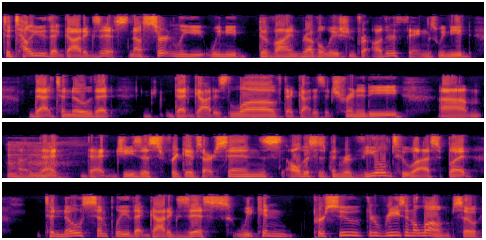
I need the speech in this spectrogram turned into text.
to tell you that God exists. Now, certainly, we need divine revelation for other things. We need that to know that that God is love, that God is a Trinity, um, mm-hmm. uh, that that Jesus forgives our sins. All this has been revealed to us, but to know simply that God exists, we can pursue through reason alone. So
